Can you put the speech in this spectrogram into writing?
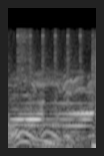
Morning.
